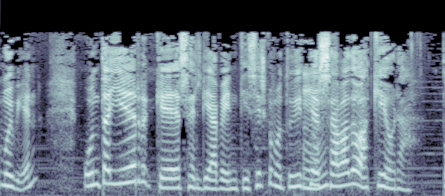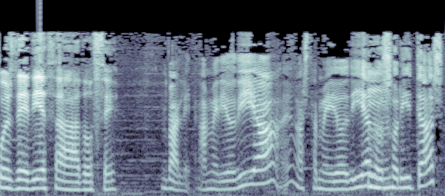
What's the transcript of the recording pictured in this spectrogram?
Muy bien. Un taller que es el día 26, como tú dices, sábado, ¿a qué hora? Pues de 10 a 12. Vale, a mediodía, ¿eh? hasta mediodía, Mm. dos horitas,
